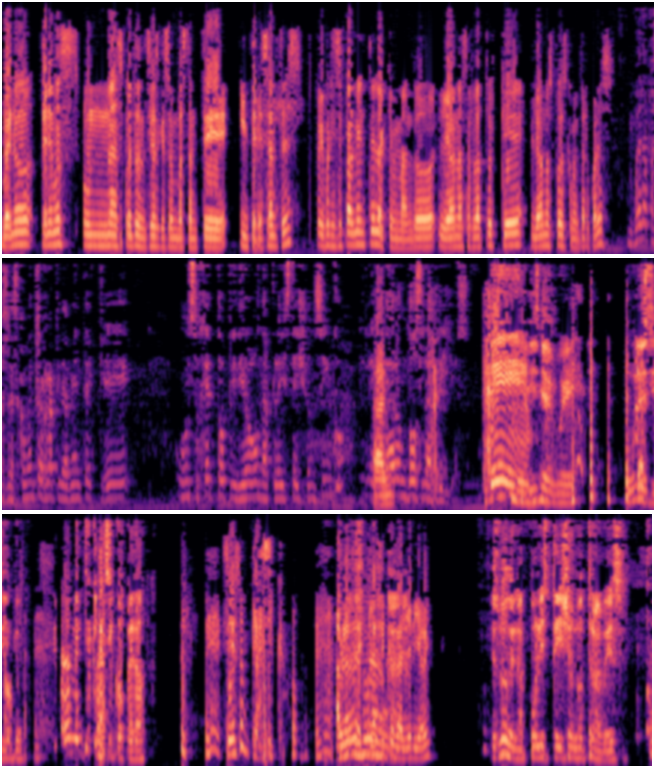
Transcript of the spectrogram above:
Bueno, tenemos unas cuantas noticias que son bastante interesantes. Y principalmente la que me mandó León hace rato, que León nos puedes comentar cuál es. Bueno, pues les comento rápidamente que un sujeto pidió una PlayStation 5 y le Ah. llegaron dos ladrillos. Damn. Dice, güey. Literalmente clásico, pero Sí, es un clásico. Hablando de clásicos de ayer y hoy. Es lo de la Polystation otra vez.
